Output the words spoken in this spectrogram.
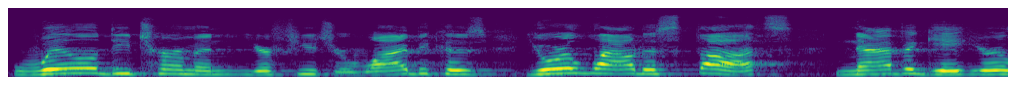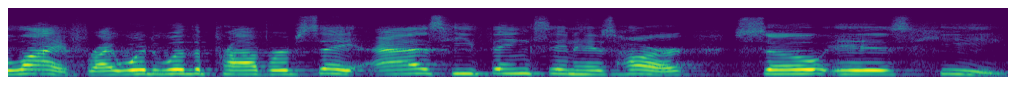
will determine your future. Why? Because your loudest thoughts navigate your life, right? What would the Proverbs say? As he thinks in his heart, so is he.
